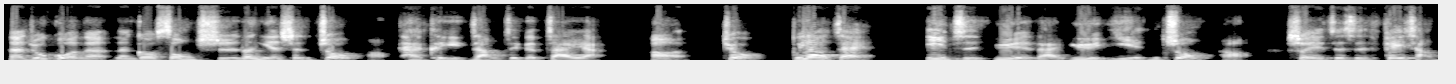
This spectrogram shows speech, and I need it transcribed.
那如果呢，能够诵持楞严神咒啊，它可以让这个灾呀啊，就不要再一直越来越严重啊。所以这是非常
